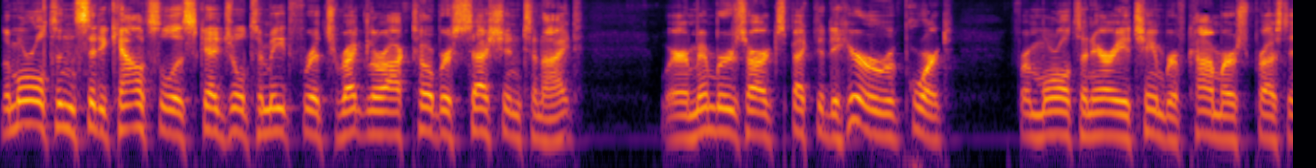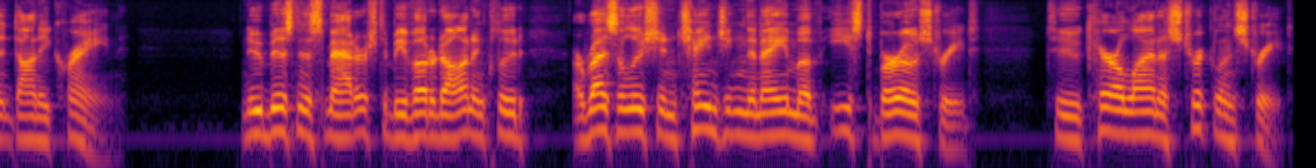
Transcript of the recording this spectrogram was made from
The Morrilton City Council is scheduled to meet for its regular October session tonight, where members are expected to hear a report from Morrilton Area Chamber of Commerce President Donnie Crane. New business matters to be voted on include a resolution changing the name of East Borough Street to Carolina Strickland Street,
